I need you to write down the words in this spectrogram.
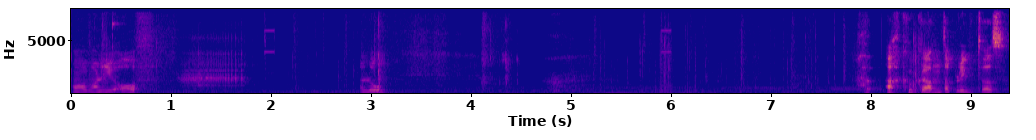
Machen wir mal hier auf. Hallo? Ach, guck an, da blinkt was.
